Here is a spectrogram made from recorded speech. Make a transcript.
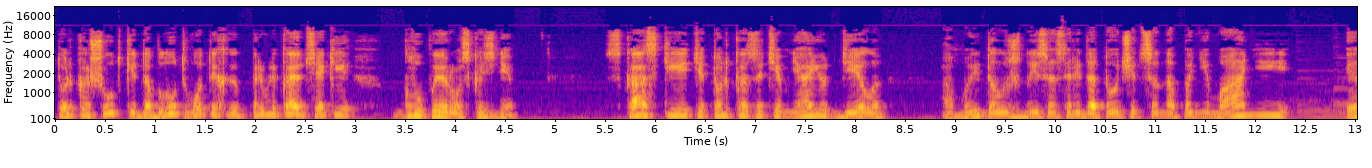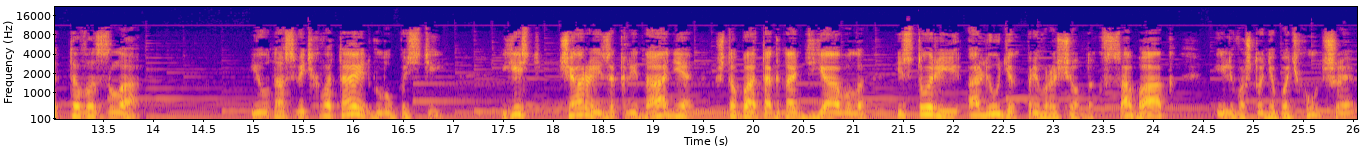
только шутки да блуд, вот их и привлекают всякие глупые росказни. Сказки эти только затемняют дело, а мы должны сосредоточиться на понимании этого зла. И у нас ведь хватает глупостей. Есть чары и заклинания, чтобы отогнать дьявола, истории о людях, превращенных в собак или во что-нибудь худшее.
